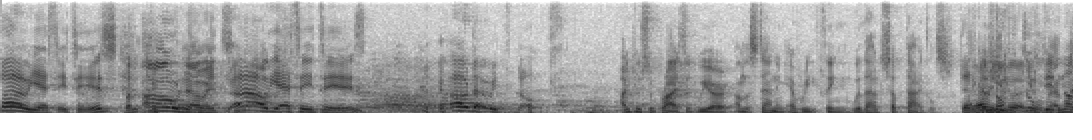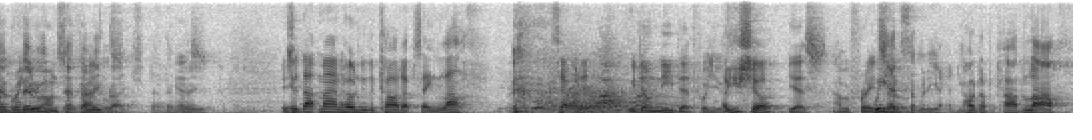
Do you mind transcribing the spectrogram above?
Oh, yes, it is. But Oh, no, it's not. Oh, yes, it is. Oh, no, it's not. aren't you surprised that we are understanding everything without subtitles? They're Because very you, good. you did not they're bring very, your own they're very subtitles. bright. Yes. very- Is it that man holding the card up saying laugh? Is that what it is? We don't need that for you. Are you sure? Yes, I'm afraid We so. had somebody hold up a card, laugh,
